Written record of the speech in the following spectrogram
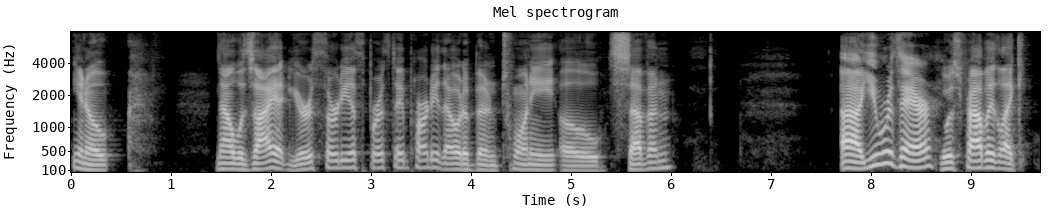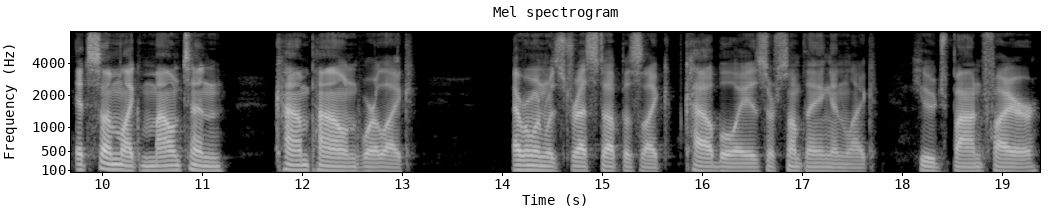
you know, now was I at your 30th birthday party? That would have been 2007. Uh, you were there. It was probably like at some like mountain compound where like everyone was dressed up as like cowboys or something and like huge bonfire.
